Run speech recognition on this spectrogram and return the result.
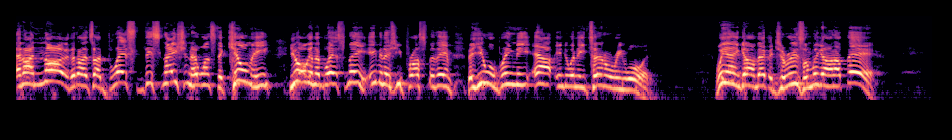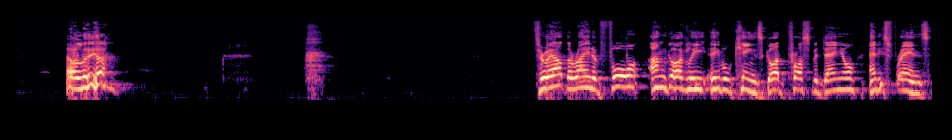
And I know that as I bless this nation that wants to kill me, you're going to bless me, even as you prosper them. But you will bring me out into an eternal reward. We ain't going back to Jerusalem, we're going up there. Hallelujah. Throughout the reign of four ungodly, evil kings, God prospered Daniel and his friends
